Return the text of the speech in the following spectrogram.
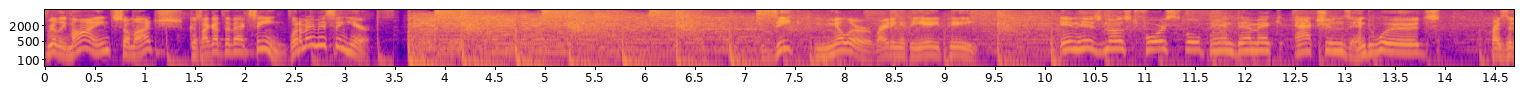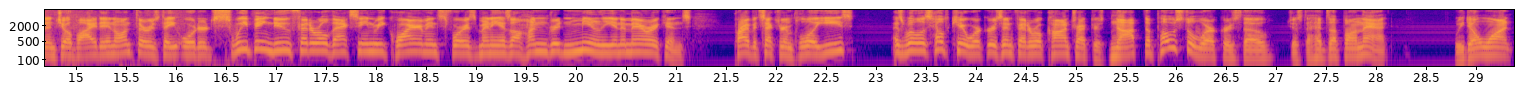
really mine so much because I got the vaccine. What am I missing here? Zeke Miller writing at the AP. In his most forceful pandemic actions and words, President Joe Biden on Thursday ordered sweeping new federal vaccine requirements for as many as 100 million Americans, private sector employees, as well as healthcare workers and federal contractors. Not the postal workers, though. Just a heads up on that. We don't want,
